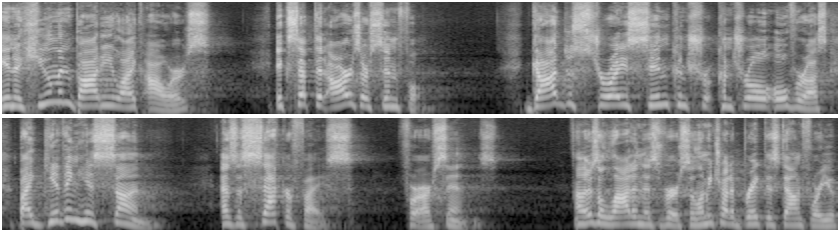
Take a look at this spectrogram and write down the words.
in a human body like ours, except that ours are sinful. God destroys sin control over us by giving his son as a sacrifice for our sins. Now, there's a lot in this verse, so let me try to break this down for you.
